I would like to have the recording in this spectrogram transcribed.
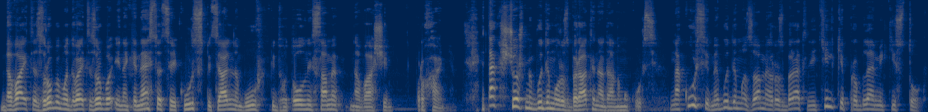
Давайте зробимо, давайте зробимо. І на кінець цей курс спеціально був підготовлений саме на ваші прохання. І так, що ж ми будемо розбирати на даному курсі? На курсі ми будемо з вами розбирати не тільки проблеми кісток,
